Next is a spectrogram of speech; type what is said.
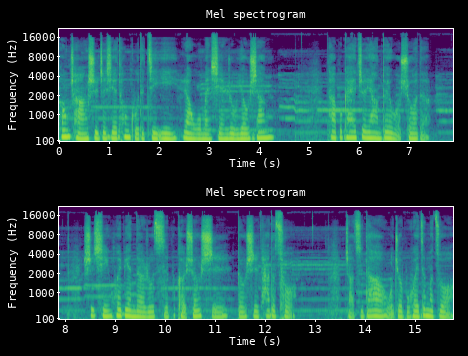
通常是这些痛苦的记忆让我们陷入忧伤。他不该这样对我说的。事情会变得如此不可收拾，都是他的错。早知道我就不会这么做。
